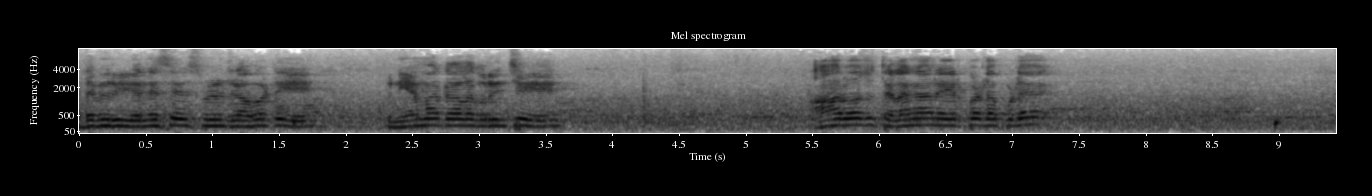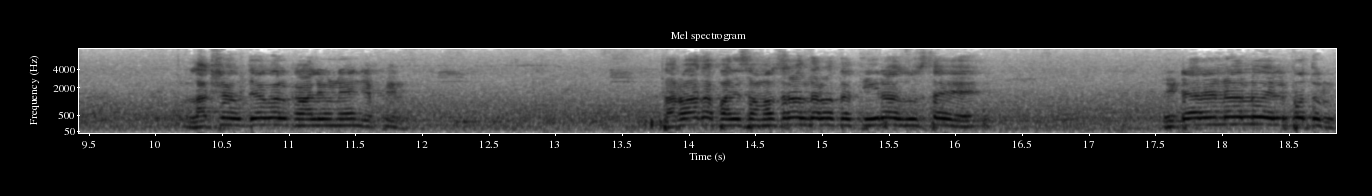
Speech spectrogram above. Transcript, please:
అంటే మీరు ఎన్ఎస్ఏ స్టూడెంట్ కాబట్టి నియామకాల గురించి ఆ రోజు తెలంగాణ ఏర్పడ్డప్పుడే లక్ష ఉద్యోగాలు ఖాళీ ఉన్నాయని చెప్పారు. తర్వాత పది సంవత్సరాల తర్వాత తీరా చూస్తే రిటైర్ అయిన వాళ్ళు వెళ్ళిపోతున్నారు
